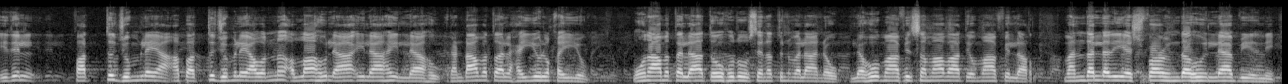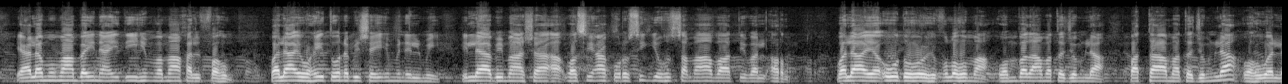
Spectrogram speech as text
ഇതിൽ പത്ത് ജുംലയാ. ആ പത്ത് ജുംലയാ. ഒന്ന് അള്ളാഹു ലാ ഇലാഹ ഇല്ലാഹു. രണ്ടാമത്തെ അൽ ഹയ്യുൽ ഖയ്യൂം. മൂന്നാമത്തെ ലാ തോഹുദു സിനത്തുൻ വലാ നൗം. ലഹു മാഫി സമാവാതി വമാഫിൽ അർദ്. മൻ ദല്ലദി യശ്ഫഉ ഇൻദഹു ഇല്ലാ യഅലമു മാ ബൈന ഐദീഹിം വമാ ഖൽഫഹും. ഒമ്പതാമത്തെ ജുംല പത്താമത്തെ ജുംല വഹുവൽ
